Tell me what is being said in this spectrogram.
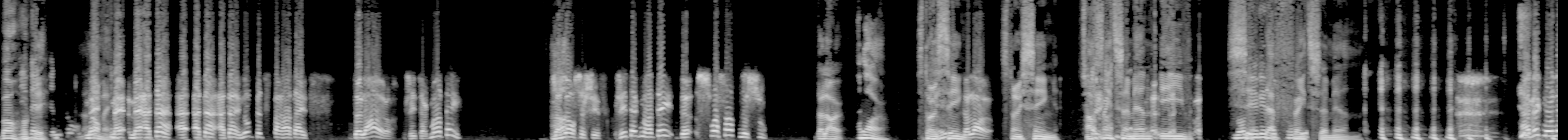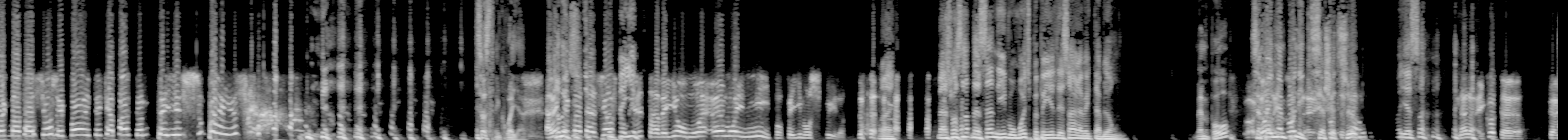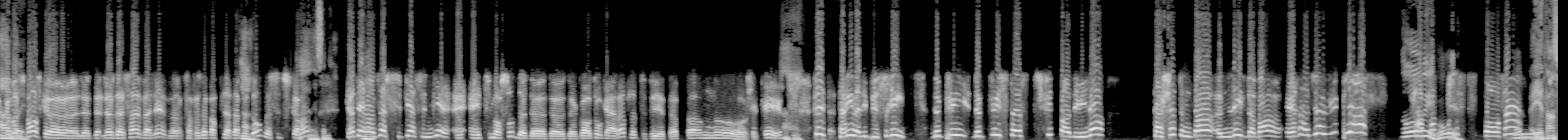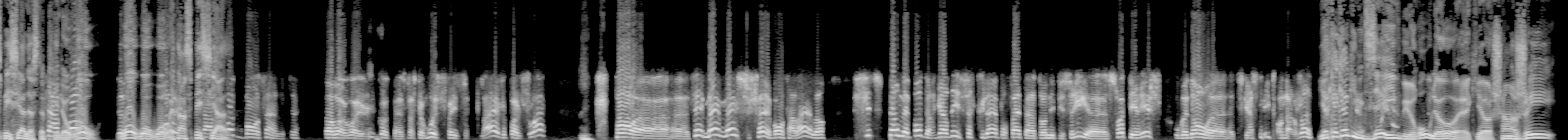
Bon, OK. Mais, Non, mais... mais, mais attends, a- attends, attends, une autre petite parenthèse. De l'heure, j'ai été augmenté. J'adore ce chiffre. J'ai été augmenté de 69 sous De l'heure. Alors. C'est un signe. de l'heure. C'est un signe. En fin de semaine, Yves, c'est ta fin de semaine. Avec mon augmentation, j'ai pas été capable de me payer le souper. Ça, c'est incroyable. Avec l'augmentation, je suis obligé de travailler au moins un mois et demi pour payer mon souper. Là. Ouais. Ben, à 69 cents, Yves, au moins, tu peux payer le dessert avec ta blonde. Même pas? Ça Non, paye même écoute, pas les euh, petits sachets de sucre. Il y a ça. Non, non, écoute, euh, que- Ah, comment tu penses que le, le dessert valait? Ça faisait partie de la table Ah. d'autres, mais si tu commences, ça- quand t'es rendu à 6 piastres et demi, un, petit morceau de, de, de, de gâteau aux carottes, là, tu dis, tabarnouche, OK. Ah. Tu sais, t'arrives à l'épicerie, depuis, depuis cette stupide pandémie-là, t'achètes une, barre, une livre de beurre, elle est rendue à 8 piastres! Oh, oui, pas de oh, oui. petit bon sens! Il est en spécial à ce prix-là. pas Wow! de- Wow, wow, wow. Ah est en spécial. Ça pas de bon sens, là, tu sais. Ah ouais, ouais, écoute, ben, c'est parce que moi, je fais circulaire, j'ai pas le choix. Je suis pas, euh, tu sais, même, même si je fais un bon salaire, là, si tu te permets pas de regarder les circulaires pour faire ta- ton épicerie, euh, soit t'es riche ou ben donc, euh, tu gaspilles ton argent. Il y a quelqu'un qui me disait, Yves Bureau, là, euh, qui a changé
